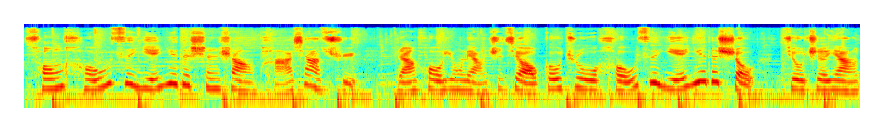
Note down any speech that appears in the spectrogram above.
从猴子爷爷的身上爬下去，然后用两只脚勾住猴子爷爷的手，就这样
